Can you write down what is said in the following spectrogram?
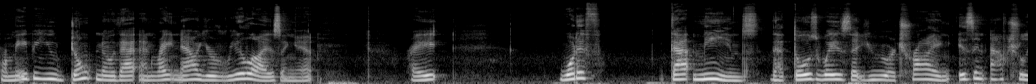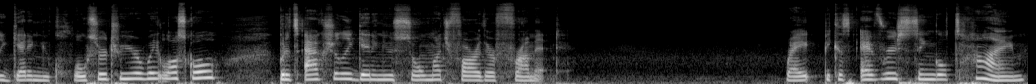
Or maybe you don't know that and right now you're realizing it, right? What if that means that those ways that you are trying isn't actually getting you closer to your weight loss goal, but it's actually getting you so much farther from it? Right? Because every single time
